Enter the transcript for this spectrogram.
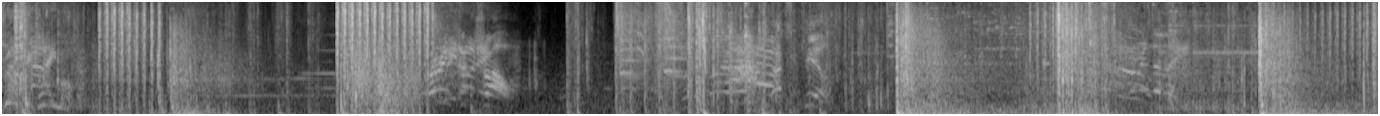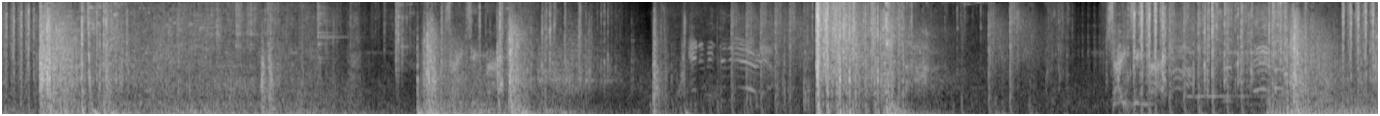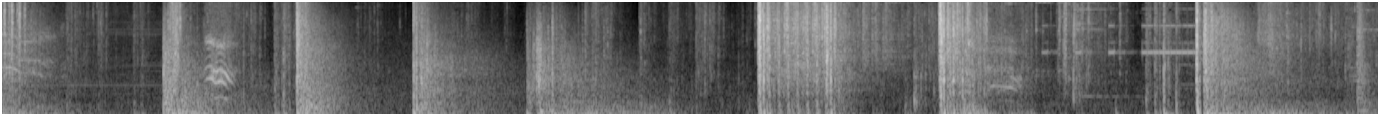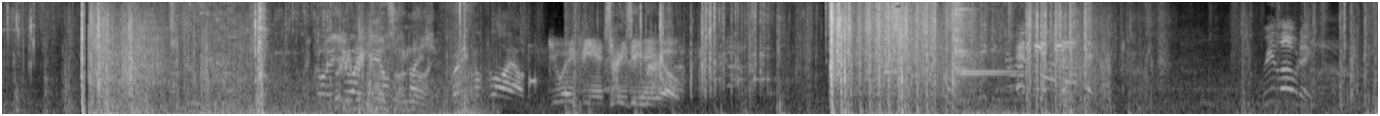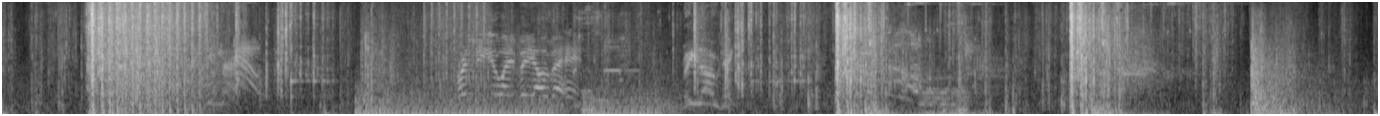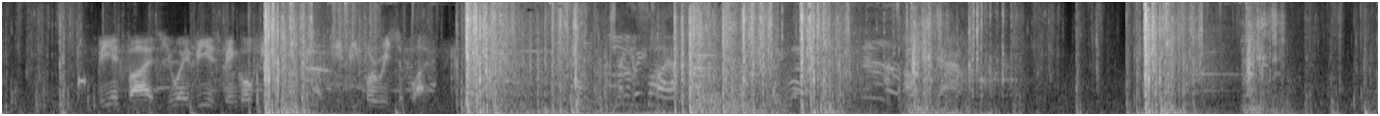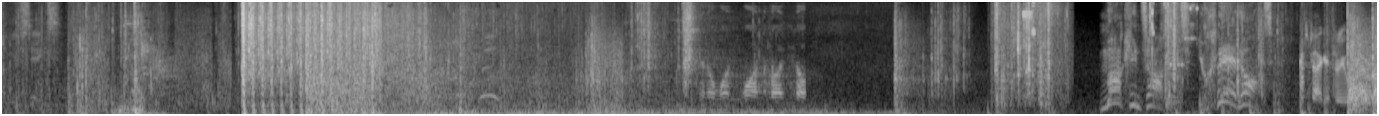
Drop the Claymore! We're in control. That's a kill. We're in the lead. Changing back! Enemy to the area. Changing back! We've got a Pretty UAV recalls on online. Ready for flyout. UAV entering Changing the back. AO. Enemy at the office. Reloading. Changing! Friendly UAV overhead. Reloading! Be advised, UAV is bingo fuel. RTB for resupply. Enemy fire. Target down! Marking target! You cleared hot! Striker 3, whatever.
